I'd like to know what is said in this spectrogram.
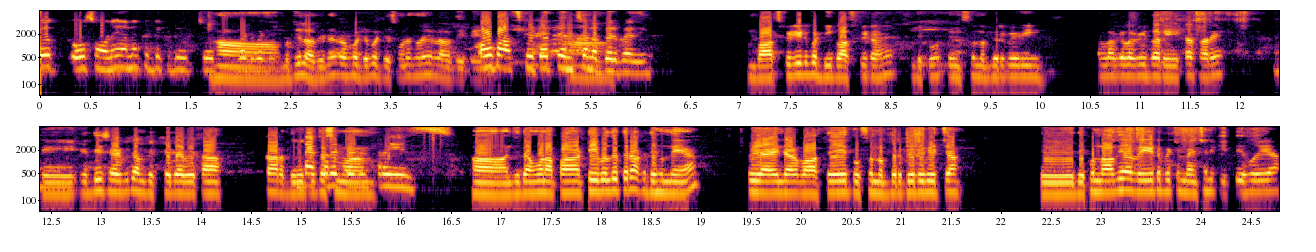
ਉਹ ਉਹ ਸੋਹਣੇ ਆ ਨਾ ਕਿੱਡੇ ਕਿੱਡੇ ਉੱਚੇ ਹਾਂ ਵਧੀਆ ਲੱਗਦੇ ਨੇ ਵੱਡੇ ਵੱਡੇ ਸੋਹਣੇ ਸੋਹਣੇ ਲੱਗਦੇ ਪਏ ਉਹ ਬਾਸਕਟ ਆ 390 ਰੁਪਏ ਦੀ। ਬਾਸਕਟ ਜਿਹੜੀ ਵੱਡੀ ਬਾਸਕਟ ਆ ਇਹ ਦੇਖੋ 390 ਰੁਪਏ ਦੀ। ਅਲੱਗ-ਅਲੱਗ ਇਹਦਾ ਰੇਟ ਆ ਸਾਰੇ। ਤੇ ਇਹਦੀ ਸਾਈਡ ਵੀ ਤੁਹਾਨੂੰ ਦੇਖਿਆ ਜਾਵੇ ਤਾਂ ਘਰ ਦੇ ਵਿੱਚ ਤਾਂ ਸਮਾਨ ਟ੍ਰੀਜ਼ ਹਾਂ ਜਿੱਦਾਂ ਹੁਣ ਆਪਾਂ ਟੇਬਲ ਦੇ ਉੱਤੇ ਰੱਖਦੇ ਹੁੰਦੇ ਆ ਕੋਈ ਆਏ ਜਾਣ ਵਾਸਤੇ 290 ਰੁਪਏ ਦੇ ਵਿੱਚ ਆ। ਤੇ ਦੇਖੋ ਨਾਲ ਦੇ ਰੇਟ ਵਿੱਚ ਮੈਂਸ਼ਨ ਕੀਤੇ ਹੋਏ ਆ।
